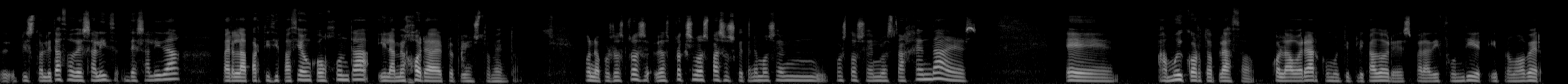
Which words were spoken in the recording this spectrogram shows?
el pistoletazo de salida para la participación conjunta y la mejora del propio instrumento. Bueno, pues los, próximos pasos que tenemos puestos en nuestra agenda es, eh, a muy corto plazo, colaborar con multiplicadores para difundir y promover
